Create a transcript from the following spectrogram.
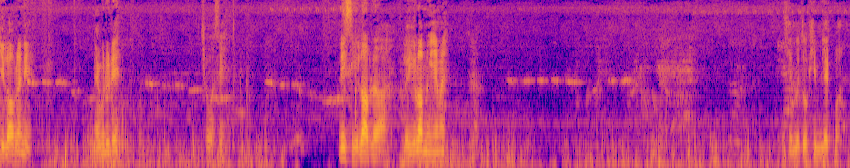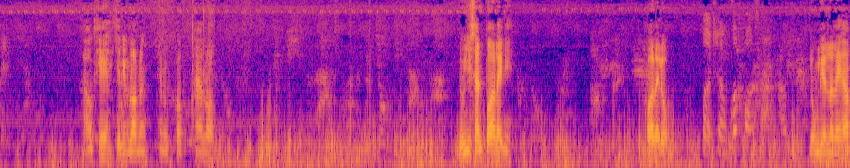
กี่รอบแล้วนี่ไหนมาดูดิโชว์สินี่สี่รอบแล้วเหรอเหลืออีกรอบหนึ่งใช่ไหมเขียนไว้ตัวพิมพ์เล็กป่ะเอาโอเคเขียนอีกรอบหนึงให้มันครบห้ารอบหนูอยู่ชั้นปอะไรนี่ปอะไรลูกเปิดเทอมก็ปสามครับโรงเรียนอะไรครับ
